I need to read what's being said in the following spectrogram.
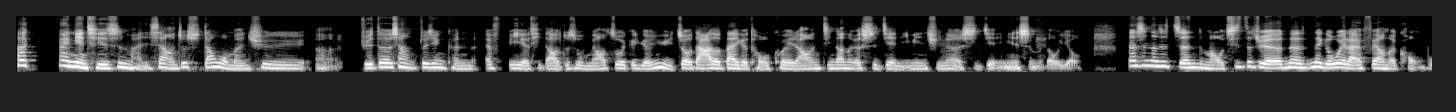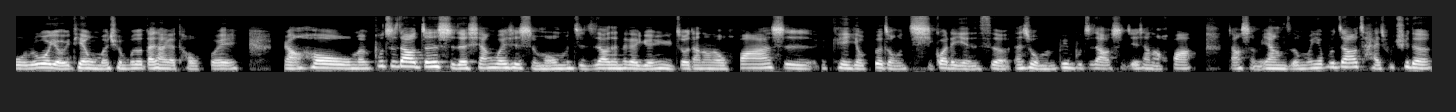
它。概念其实是蛮像，就是当我们去呃，觉得像最近可能 F B 也提到，就是我们要做一个元宇宙，大家都戴一个头盔，然后进到那个世界里面去，那个世界里面什么都有。但是那是真的吗？我其实都觉得那那个未来非常的恐怖。如果有一天我们全部都戴上一个头盔，然后我们不知道真实的香味是什么，我们只知道在那个元宇宙当中的花是可以有各种奇怪的颜色，但是我们并不知道世界上的花长什么样子，我们也不知道踩出去的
